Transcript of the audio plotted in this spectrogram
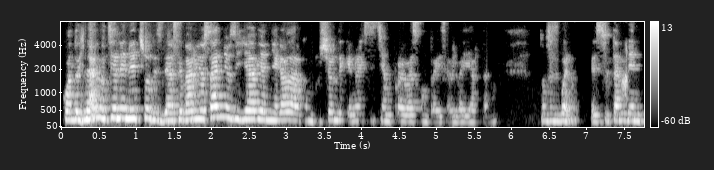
cuando ya lo tienen hecho desde hace varios años y ya habían llegado a la conclusión de que no existían pruebas contra Isabel Vallarta, ¿no? Entonces, bueno, eso también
